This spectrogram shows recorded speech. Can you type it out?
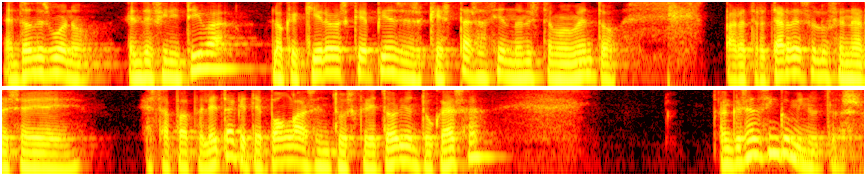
Entonces, bueno, en definitiva, lo que quiero es que pienses qué estás haciendo en este momento para tratar de solucionar ese, esta papeleta, que te pongas en tu escritorio, en tu casa, aunque sean cinco minutos,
